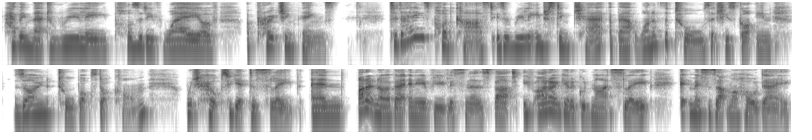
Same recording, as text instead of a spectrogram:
having that really positive way of approaching things. Today's podcast is a really interesting chat about one of the tools that she's got in zonetoolbox.com, which helps you get to sleep. And I don't know about any of you listeners, but if I don't get a good night's sleep, it messes up my whole day.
